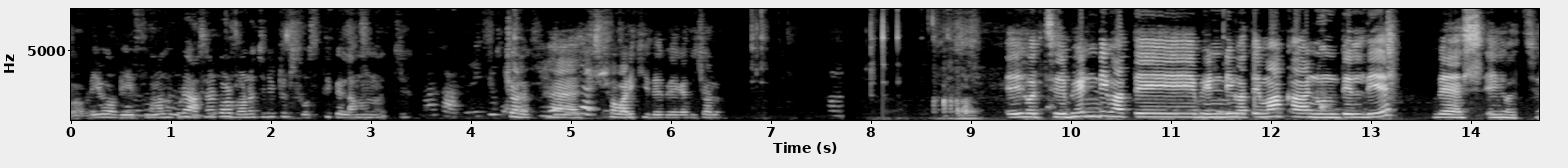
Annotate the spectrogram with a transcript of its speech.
বাবরে বাবরে স্নান করে আসার পর মনে হচ্ছে একটু স্বস্তি পেলাম, মনে হচ্ছে। চলো হ্যাঁ সবারই খিদে পেয়ে গেছে, চলো। এই হচ্ছে ভেন্ডি ভাতে ভেন্ডি ভাতে মাখা, নুন তেল দিয়ে। ব্যাস, এই হচ্ছে।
